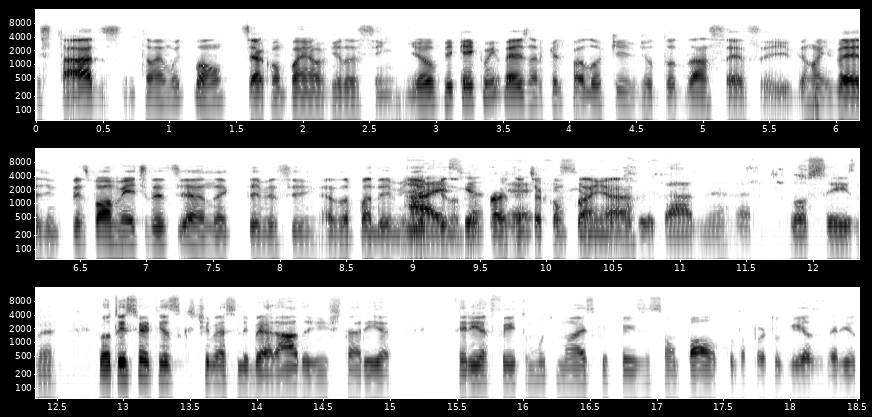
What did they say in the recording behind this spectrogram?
estados. Então é muito bom você acompanhar o Vila assim. E eu fiquei com inveja na hora que ele falou que viu todos os acessos e deu uma inveja. Principalmente desse ano, né? Que teve esse, essa pandemia, ah, que não deu pra é, gente acompanhar. É complicado, né, cara? Vocês, né? Eu tenho certeza que se tivesse liberado, a gente estaria. Teria feito muito mais que fez em São Paulo, com a portuguesa. Teria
